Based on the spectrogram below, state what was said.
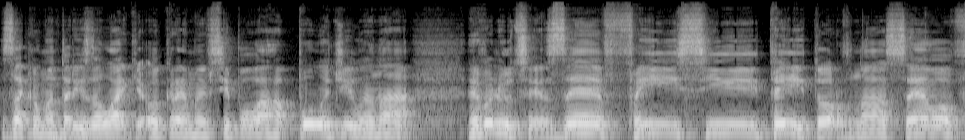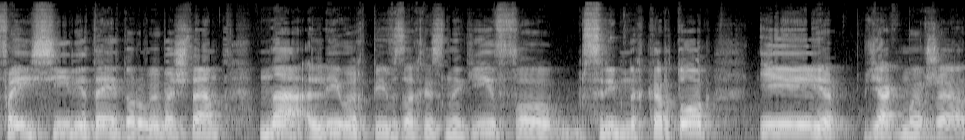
за коментарі, за лайки. Окремо всі повага. Полетіли на. Еволюція The Facilitator. В нас Evo Facilitator, вибачте, на лівих півзахисників е, срібних карток. І як ми вже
